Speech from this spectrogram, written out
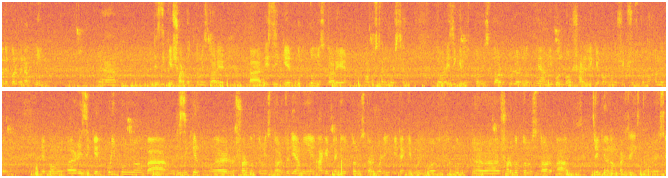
মনে করবেন আপনি রিজিকের সর্বোত্তম স্তরে বা রিজিকের উত্তম স্তরে অবস্থান করছেন। তো রিজিকের উত্তম স্তরগুলোর মধ্যে আমি বলব শারীরিক এবং মানসিক সুস্থতা অন্যতম এবং আহ, রিজিকের পরিপূর্ণ বা রিজিকের সর্বোত্তম স্তর, যদি আমি আগেরটাকে উত্তম স্তর বলি, এটাকে বলব সর্বোত্তম স্তর বা তৃতীয় নম্বর যে স্তর রয়েছে,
